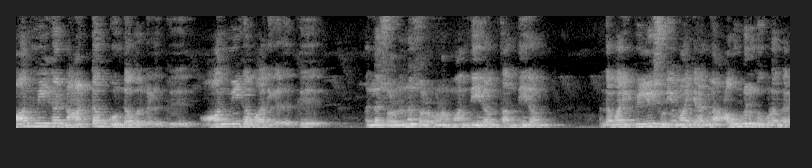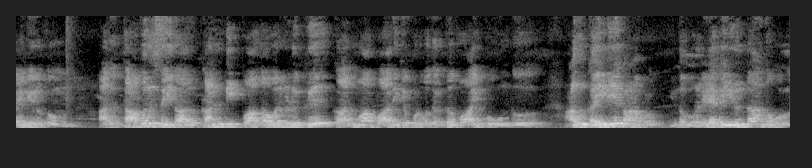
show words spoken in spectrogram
ஆன்மீக நாட்டம் கொண்டவர்களுக்கு ஆன்மீகவாதிகளுக்கு இல்லை சொல்லணும்னா சொல்ல போனால் மந்திரம் தந்திரம் அந்த மாதிரி பில்லி சூனியமாக வைக்கிறாங்களா? அவங்களுக்கு கூட அந்த ரேகை இருக்கும். அது தவறு செய்தால் கண்டிப்பாக அவர்களுக்கு கர்மா பாதிக்கப்படுவதற்கு வாய்ப்பு உண்டு. அது கையிலேயே காணப்படும். இந்த ஒரு ரேகை இருந்தால் அந்த ஒரு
